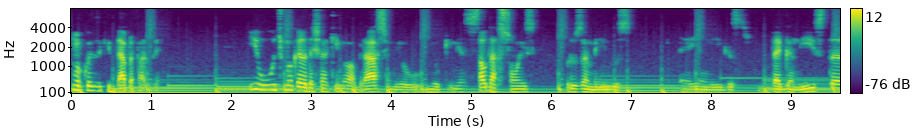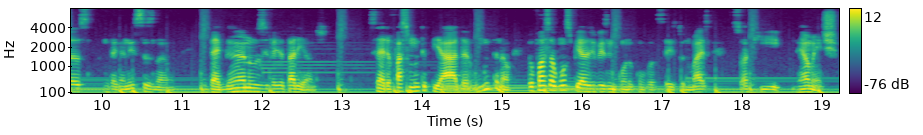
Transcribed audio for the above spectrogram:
uma coisa que dá para fazer. E o último, eu quero deixar aqui meu abraço, meu, meu minhas saudações para os amigos é, e amigas veganistas, veganistas não, veganos e vegetarianos. Sério, eu faço muita piada, muita não. Eu faço algumas piadas de vez em quando com vocês e tudo mais, só que realmente,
